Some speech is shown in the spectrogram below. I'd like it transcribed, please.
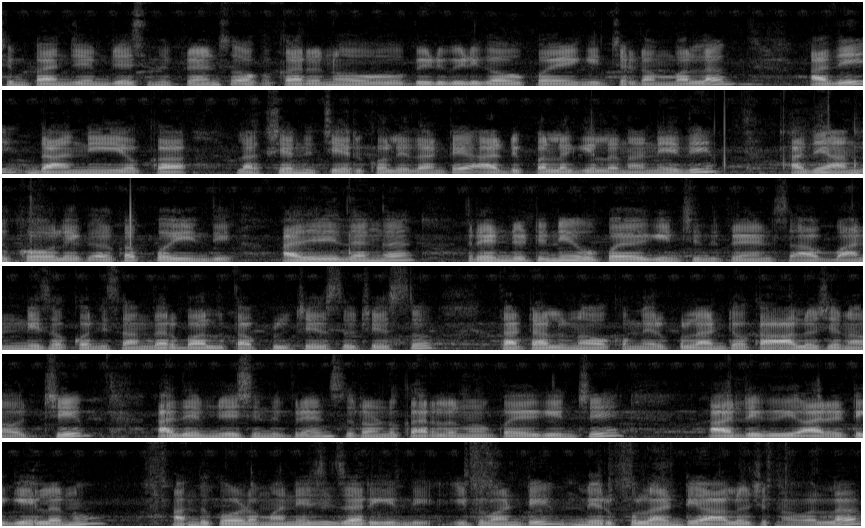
చింపాంజీ ఏం చేసింది ఫ్రెండ్స్? ఒక కర్రను విడివిడిగా ఉపయోగించడం వల్ల అది దాని యొక్క లక్ష్యాన్ని చేరుకోలేదు. అంటే ఆ అనేది అది అందుకోలేకపోయింది. అదేవిధంగా రెండిటిని ఉపయోగించింది ఫ్రెండ్స్. అన్ని కొన్ని సందర్భాలు తప్పులు చేస్తూ చేస్తూ తటాలను ఒక మెరుపు లాంటి ఒక ఆలోచన వచ్చి అదేం చేసింది ఫ్రెండ్స్? రెండు కర్రలను ఉపయోగించి అరటి అరటి గేలను అందుకోవడం అనేది జరిగింది. ఇటువంటి మెరుపు లాంటి ఆలోచన వల్ల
